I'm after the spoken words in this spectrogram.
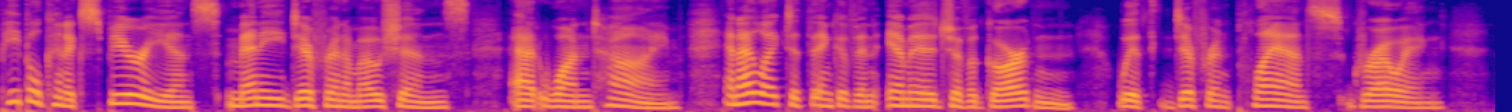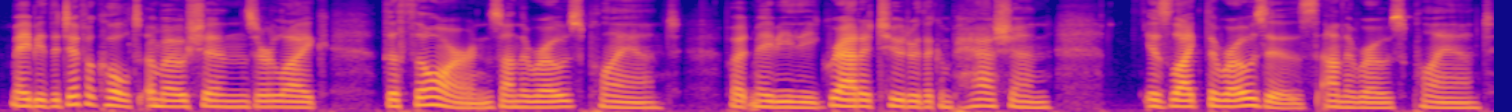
People can experience many different emotions at one time, and I like to think of an image of a garden with different plants growing. Maybe the difficult emotions are like the thorns on the rose plant, but maybe the gratitude or the compassion is like the roses on the rose plant.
